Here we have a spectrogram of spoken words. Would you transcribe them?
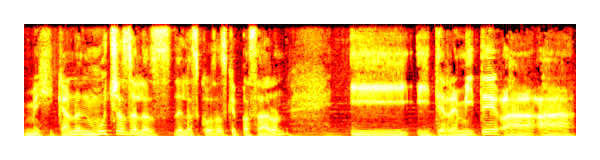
mexicano en muchas de las, de las cosas que pasaron y, y te remite a, a,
